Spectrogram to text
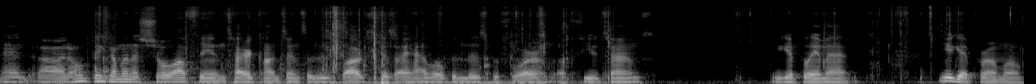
And uh, I don't think I'm going to show off the entire contents of this box because I have opened this before a few times. You get playmat, you get promo,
